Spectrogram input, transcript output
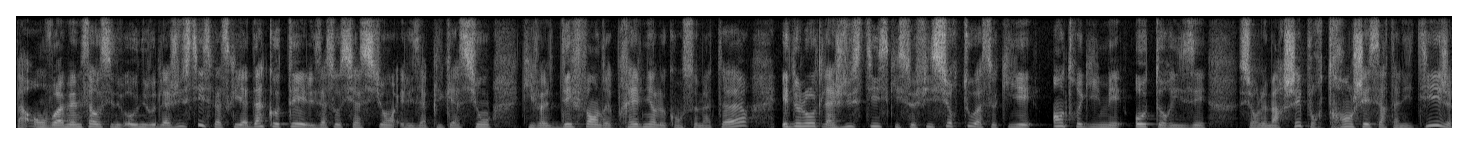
Ben, on voit même ça aussi au niveau de la justice parce qu'il y a d'un côté les associations et les applications qui veulent défendre et prévenir le consommateur et de l'autre la justice qui se fie surtout à ce qui est entre guillemets autorisé sur le marché pour trancher certains litiges.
